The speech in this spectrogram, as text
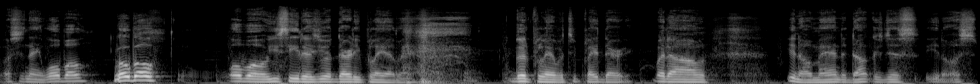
what's his name? Wobo. Robo? Wobo, you see this? You're a dirty player, man. Good player, but you play dirty. But um, you know, man, the dunk is just you know it's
